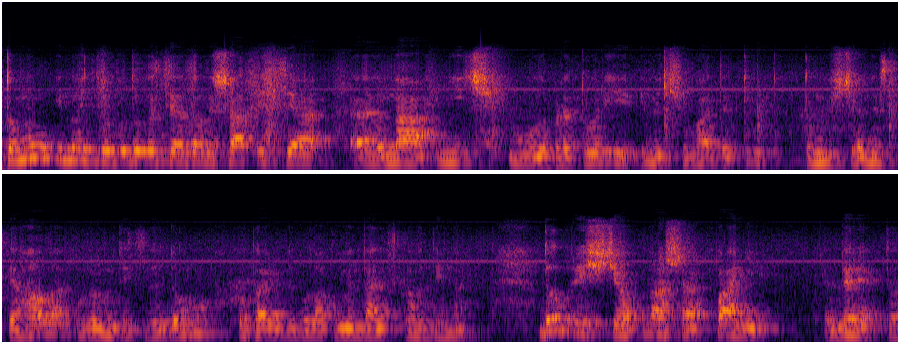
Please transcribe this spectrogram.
Тому іноді доводилося залишатися е, на ніч у лабораторії і ночувати тут, тому що не встигала повернутися додому. Попереду була комендантська година. Добре, що наша пані директор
